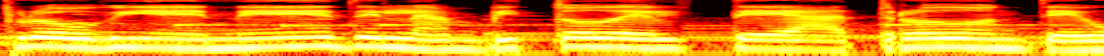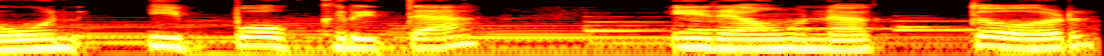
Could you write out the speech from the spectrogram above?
Proviene del ámbito del teatro donde un hipócrita era un actor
